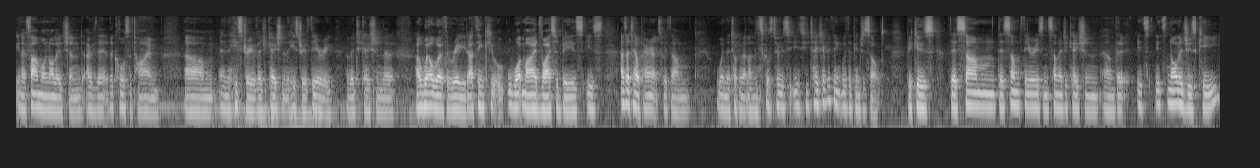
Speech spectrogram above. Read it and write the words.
you know far more knowledge and over the, the course of time um, and the history of education and the history of theory of education that are well worth a read. I think what my advice would be is is as I tell parents with um, when they're talking about London schools too is, is, you take everything with a pinch of salt. Because there's some there's some theories and some education um, that it's it's knowledge is key,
